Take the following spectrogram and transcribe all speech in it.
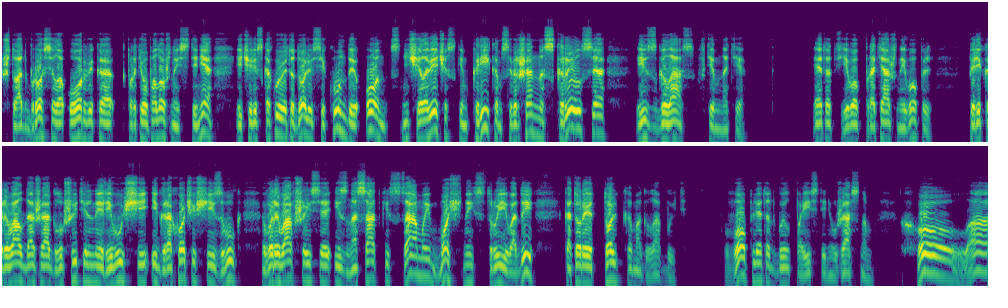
что отбросила Орвика к противоположной стене, и через какую-то долю секунды он с нечеловеческим криком совершенно скрылся из глаз в темноте. Этот его протяжный вопль перекрывал даже оглушительный ревущий и грохочущий звук, вырывавшийся из насадки самой мощной струи воды, которая только могла быть. Вопль этот был поистине ужасным. «Холла!»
